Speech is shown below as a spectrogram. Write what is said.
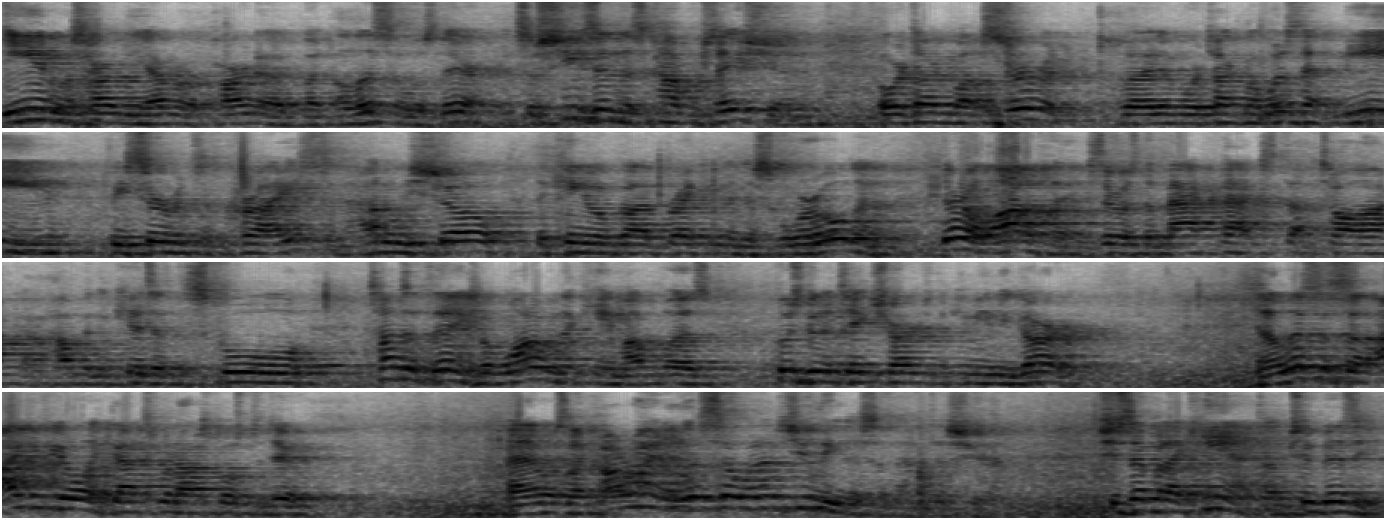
Ian was hardly ever a part of, but Alyssa was there. And so she's in this conversation, and we're talking about servanthood, and we're talking about what does that mean to be servants of Christ, and how do we show the kingdom of God breaking in this world? And there are a lot of things. There was the backpack stuff talk, uh, helping the kids at the school, tons of things. But one of them that came up was who's going to take charge of the community garden? And Alyssa said, I feel like that's what I'm supposed to do. And I was like, all right, Alyssa, why don't you lead us in that this year? She said, but I can't. I'm too busy.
